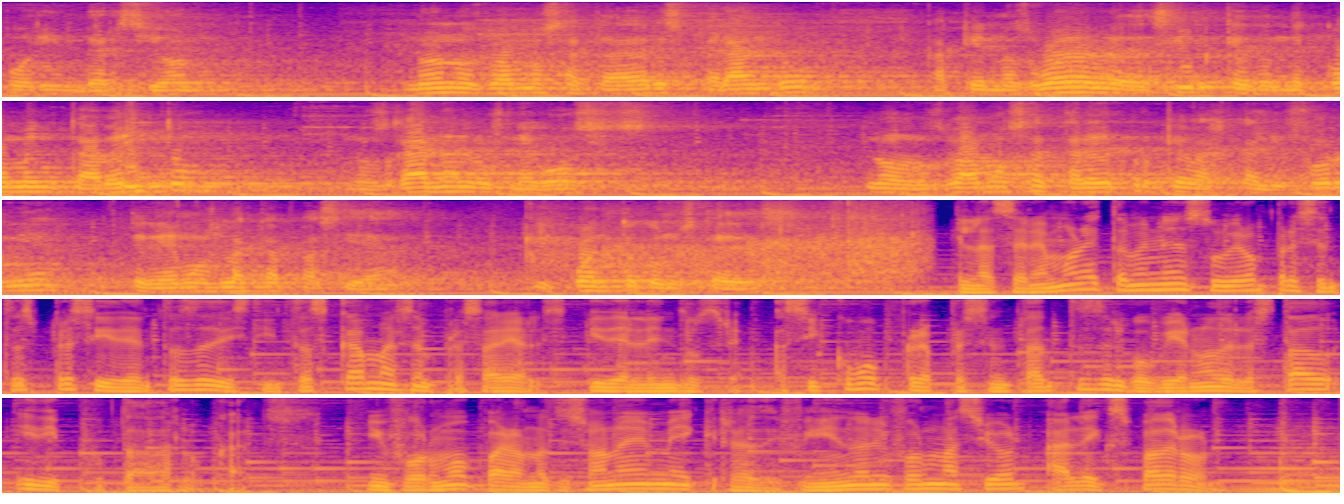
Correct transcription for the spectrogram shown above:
por inversión. No nos vamos a quedar esperando a que nos vuelvan a decir que donde comen cabrito nos ganan los negocios. Nos los vamos a traer porque Baja California tenemos la capacidad y cuento con ustedes. En la ceremonia también estuvieron presentes presidentes de distintas cámaras empresariales y de la industria, así como representantes del gobierno del estado y diputadas locales. Informó para Notizona MX, redefiniendo la información, Alex Padrón.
